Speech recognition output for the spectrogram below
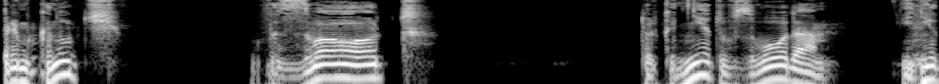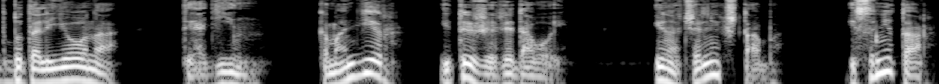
примкнуть!» «Взвод!» Только нет взвода и нет батальона. Ты один. Командир, и ты же рядовой. И начальник штаба. И санитар,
